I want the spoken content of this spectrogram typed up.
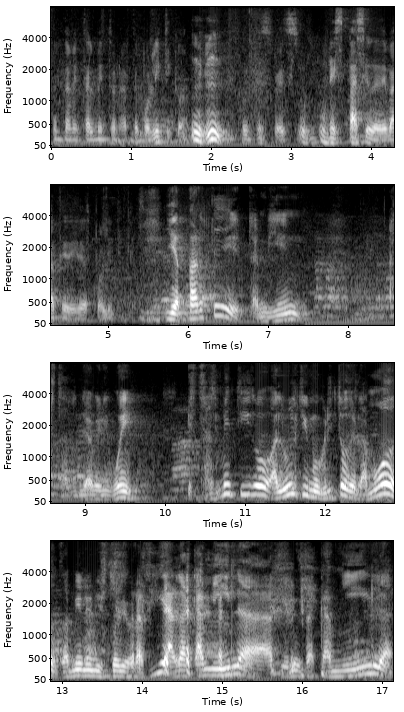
fundamentalmente un arte político. Es, un, un, espacio de debate de ideas políticas. Y aparte, también, hasta donde averigüé, estás metido al último grito de la moda también en historiografía. La Camila, tienes a Camila,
